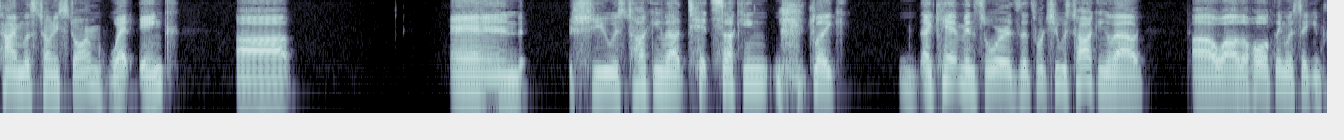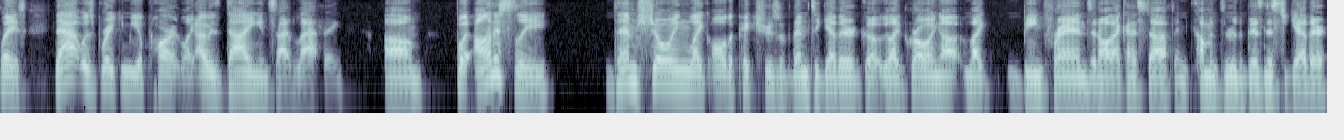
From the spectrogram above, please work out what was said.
Timeless Toni Storm, Wet Ink. Uh, and she was talking about tit sucking. like, I can't mince words. That's what she was talking about uh, while the whole thing was taking place. That was breaking me apart. Like, I was dying inside laughing. Um, but honestly, them showing like all the pictures of them together, go, like growing up, like being friends and all that kind of stuff and coming through the business together.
